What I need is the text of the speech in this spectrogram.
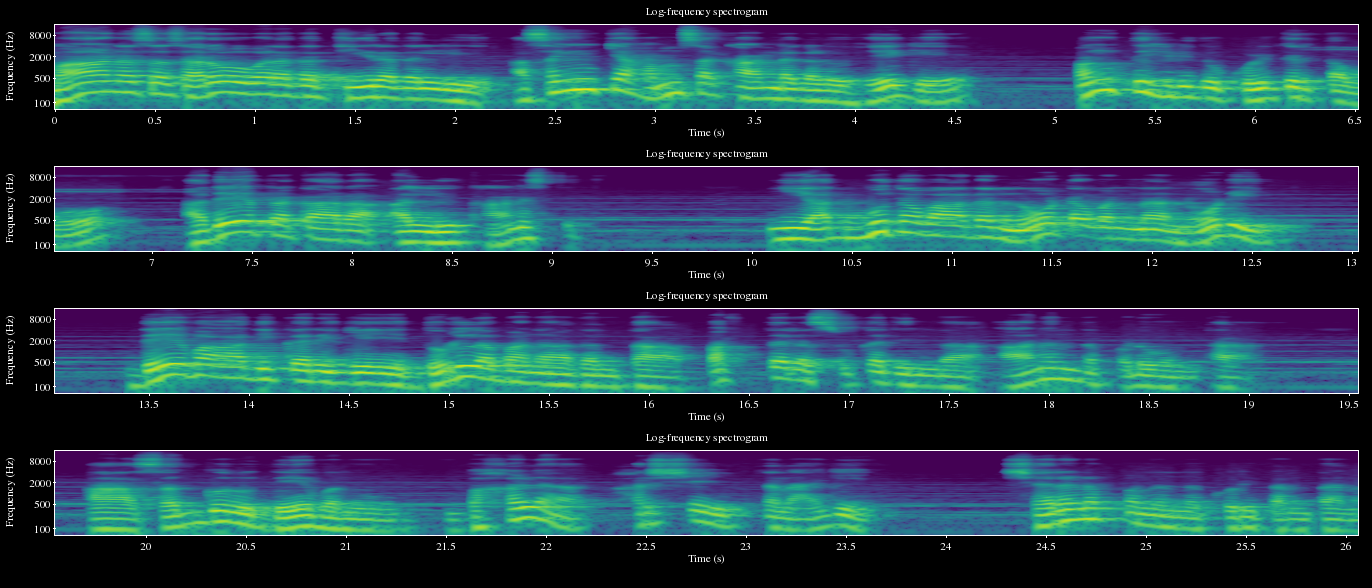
ಮಾನಸ ಸರೋವರದ ತೀರದಲ್ಲಿ ಅಸಂಖ್ಯ ಹಂಸಕಾಂಡಗಳು ಹೇಗೆ ಪಂಕ್ತಿ ಹಿಡಿದು ಕುಳಿತಿರ್ತವೋ ಅದೇ ಪ್ರಕಾರ ಅಲ್ಲಿ ಕಾಣಿಸ್ತಿತ್ತು. ಈ ಅದ್ಭುತವಾದ ನೋಟವನ್ನ ನೋಡಿ ದೇವಾದಿಕರಿಗೆ ದುರ್ಲಭನಾದಂಥ ಭಕ್ತರ ಸುಖದಿಂದ ಆನಂದ ಪಡುವಂಥ ಆ ಸದ್ಗುರು ದೇವನು ಬಹಳ ಹರ್ಷಯುಕ್ತನಾಗಿ ಶರಣಪ್ಪನನ್ನ ಕುರಿತಂತಾನ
